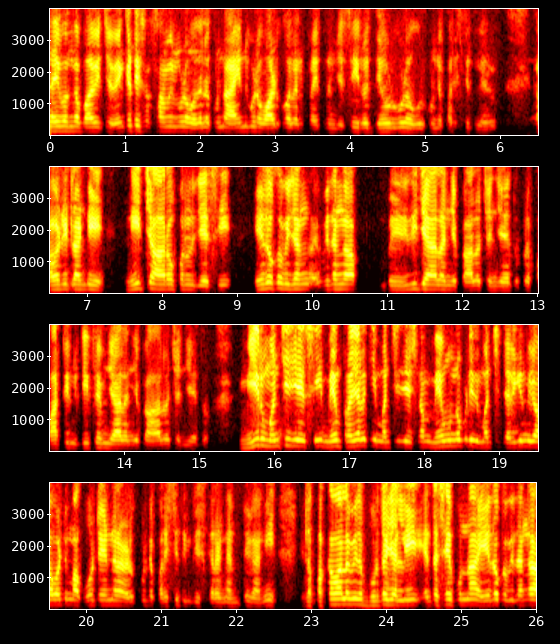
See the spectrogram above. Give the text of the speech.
దైవంగా భావించే వెంకటేశ్వర స్వామిని కూడా వదలకుండా ఆయన కూడా వాడుకోవాలని ప్రయత్నం చేసి ఈరోజు దేవుడు కూడా ఊరుకుండే పరిస్థితి లేదు. కాబట్టి ఇట్లాంటి నీచ ఆరోపణలు చేసి ఏదో ఒక విధంగా విధంగా ఇది చేయాలని చెప్పి ఆలోచన చేయొద్దు ఇప్పుడు పార్టీని డిఫేమ్ చేయాలని చెప్పి ఆలోచన చేయొద్దు. మీరు మంచి చేసి మేము ప్రజలకి మంచి చేసినాం మేము ఉన్నప్పుడు ఇది మంచి జరిగింది కాబట్టి మాకు ఓటు వేయండి అని అడుక్కుంటే పరిస్థితికి తీసుకురండి అంతేగాని ఇట్లా పక్క వాళ్ళ మీద బురద జల్లి ఎంతసేపు ఉన్నా ఏదో ఒక విధంగా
